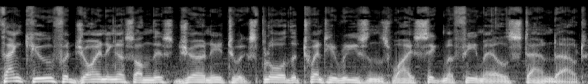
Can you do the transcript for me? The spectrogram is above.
Thank you for joining us on this journey to explore the 20 reasons why Sigma females stand out.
